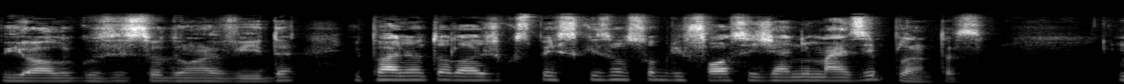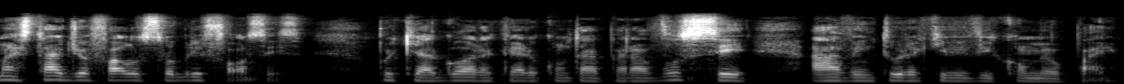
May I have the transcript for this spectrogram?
biólogos estudam a vida e paleontológicos pesquisam sobre fósseis de animais e plantas. Mais tarde eu falo sobre fósseis, porque agora quero contar para você a aventura que vivi com meu pai.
